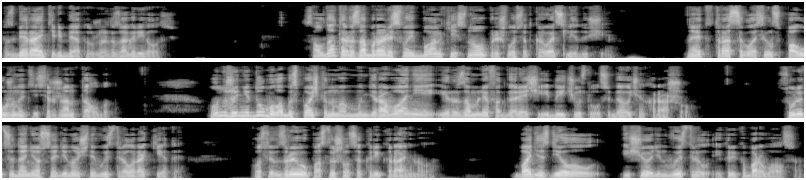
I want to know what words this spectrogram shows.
Разбирайте, ребята, уже разогрелось. Солдаты разобрали свои банки и снова пришлось открывать следующие. На этот раз согласился поужинать и сержант Талбот. Он уже не думал об испачканном обмундировании и, разомлев от горячей еды, чувствовал себя очень хорошо. С улицы донесся одиночный выстрел ракеты. После взрыва послышался крик раненого. Бадди сделал еще один выстрел, и крик оборвался.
